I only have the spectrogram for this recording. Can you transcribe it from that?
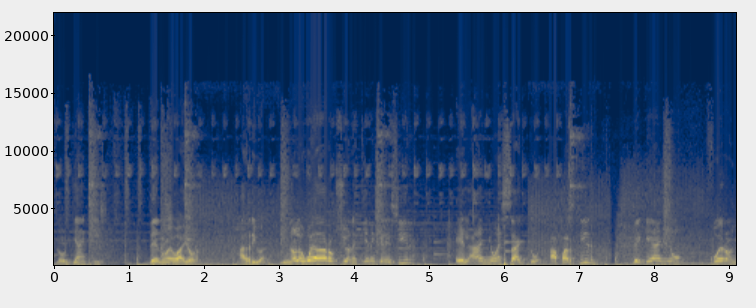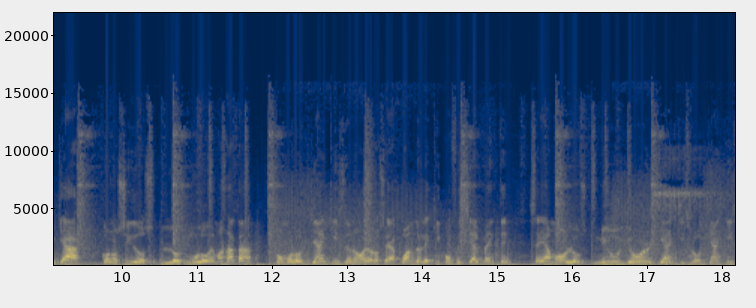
Los Yankees de Nueva York. Arriba. Y no les voy a dar opciones, tienen que decir el año exacto. ¿A partir de qué año fueron ya conocidos los mulos de Manhattan como los Yankees de Nueva York? O sea, cuando el equipo oficialmente se llamó los New York Yankees, los Yankees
